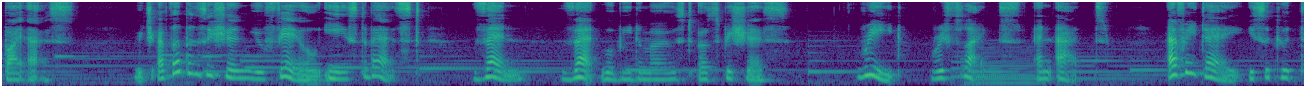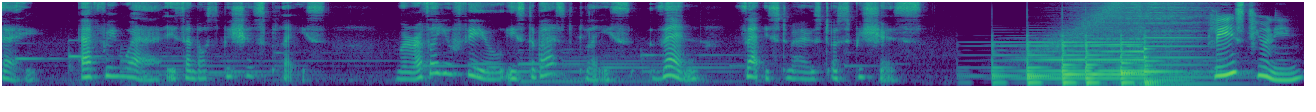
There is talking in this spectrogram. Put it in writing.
by us. Whichever position you feel is the best, then that will be the most auspicious. Read, reflect, and act. Every day is a good day. Everywhere is an auspicious place. Wherever you feel is the best place, then that is the most auspicious. Please tune in,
